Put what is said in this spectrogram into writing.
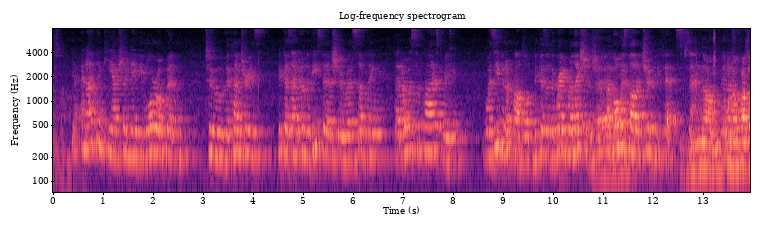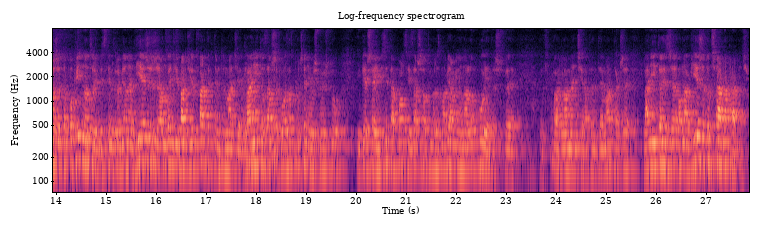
do Stanów. Yeah, and I think he actually may be more open to the countries because I know the visa issue is something that always surprised me was even a problem because of the great relationship. I've always thought it should be fixed. No, ona uważa, że to powinno coś być z tym zrobione. Wierzy, że on będzie bardziej otwarty w tym temacie. Dla niej to zawsze było zaskoczenie. Myśmy już tu i pierwsza jej wizyta w Polsce i zawsze o tym rozmawiamy i ona lobbuje też w, w parlamencie na ten temat. Także dla niej to jest, że ona wie, że to trzeba naprawić.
